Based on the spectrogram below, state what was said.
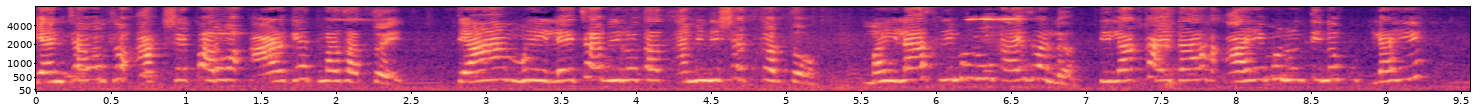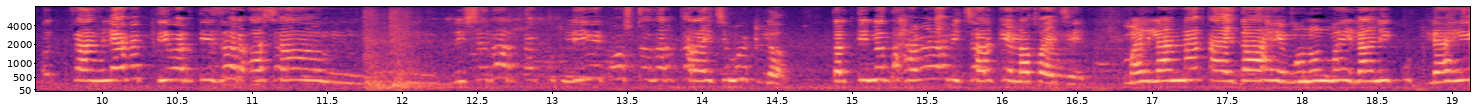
यांच्यावर जो आक्षेपार्ह आळ घेतला जातोय त्या महिलेच्या विरोधात आम्ही निषेध करतो. महिला असली म्हणून काय झालं? तिला कायदा आहे म्हणून तिनं कुठल्याही चांगल्या व्यक्तीवरती जर अशा निषेधार्थ कुठलीही गोष्ट जर करायची म्हटलं तर तिनं दहा वेळा विचार केला पाहिजे. महिलांना कायदा आहे म्हणून महिलांनी कुठल्याही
